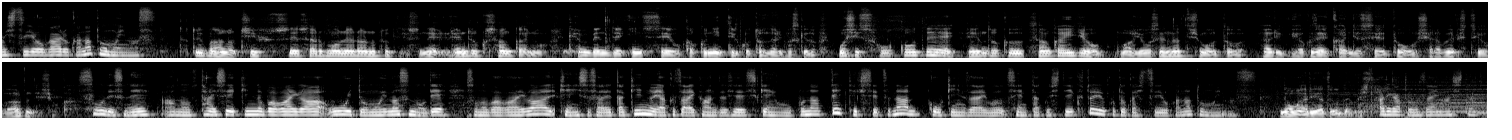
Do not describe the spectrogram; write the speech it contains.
う必要があるかなと思います。例えばあのチフス性サルモネラの時ですね連続3回の検便で陰性を確認ということになりますけどもしそこで連続3回以上、まあ、陽性になってしまうとやはり薬剤感受性等を調べる必要があるんでしょうか？そうですね。あの耐性菌の場合が多いと思いますのでその場合は検出された菌の薬剤感受性試験を行って適切な抗菌剤を選択していくということが必要かなと思います。どうもありがとうございました。ありがとうございました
